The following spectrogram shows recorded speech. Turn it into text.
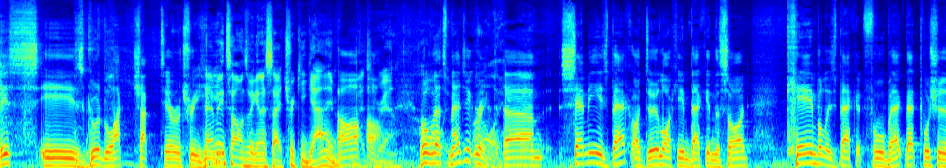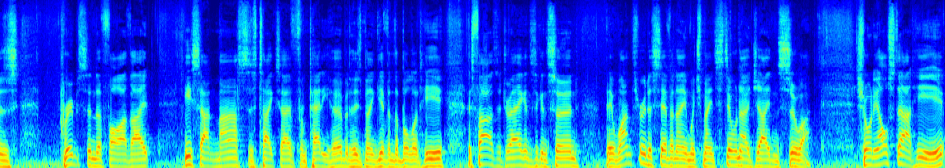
This is good luck Chuck territory here. How many times are we going to say tricky game? Oh? Well, that's magic moly. Um, Sammy is back. I do like him back in the side. Campbell is back at fullback. That pushes Brimson to five eight. His son Masters takes over from Paddy Herbert, who's been given the bullet here. As far as the Dragons are concerned, they're one through to 17, which means still no Jaydn Su'A. Shawnee, I'll start here.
